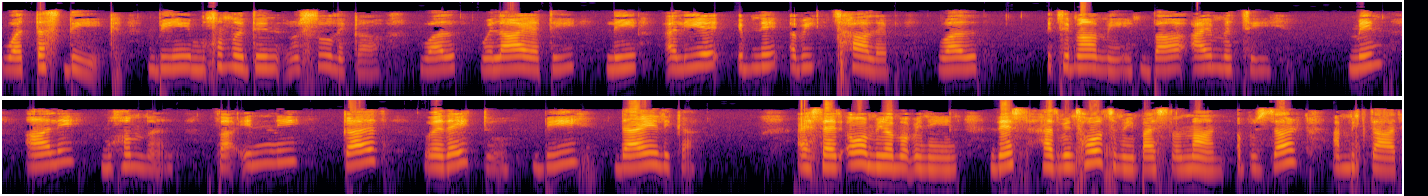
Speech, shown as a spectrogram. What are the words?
والتصديق بمحمد رسولك والولاية لعلي ابن أبي طالب والاتمام بأئمتي من آل محمد فإني قد وريت بذلك I said, O Amir al-Mu'mineen, this has been told to me by Salman, Abu Zar and Miqdad,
